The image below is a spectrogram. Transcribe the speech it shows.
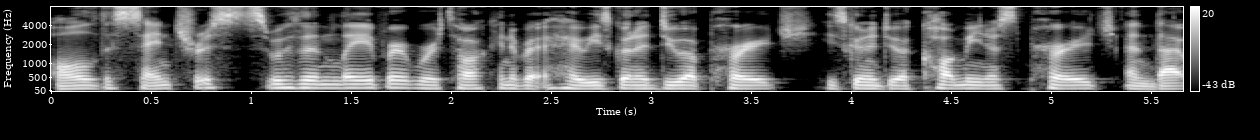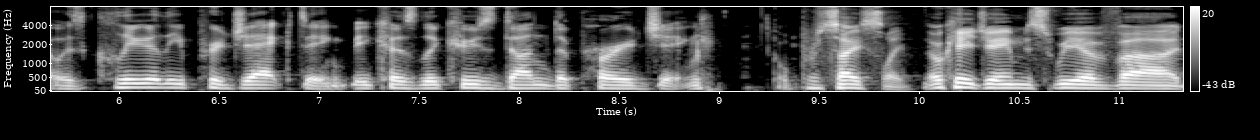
all the centrists within Labour were talking about how he's going to do a purge, he's going to do a communist purge, and that was clearly projecting because look who's done the purging. Oh, precisely. Okay, James, we have uh,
